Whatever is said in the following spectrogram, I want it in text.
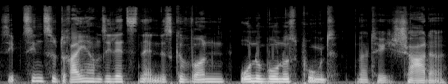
17 zu 3 haben sie letzten Endes gewonnen, ohne Bonuspunkt. Natürlich schade,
